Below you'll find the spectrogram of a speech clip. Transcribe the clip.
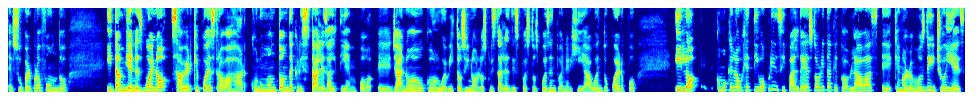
es súper profundo. Y también es bueno saber que puedes trabajar con un montón de cristales al tiempo, eh, ya no con huevitos, sino los cristales dispuestos pues en tu energía o en tu cuerpo. Y lo, como que el objetivo principal de esto ahorita que tú hablabas, eh, que no lo hemos dicho, y es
